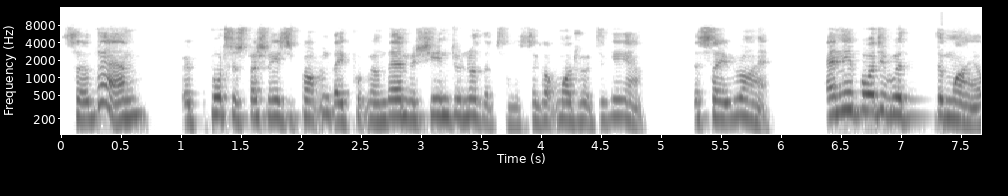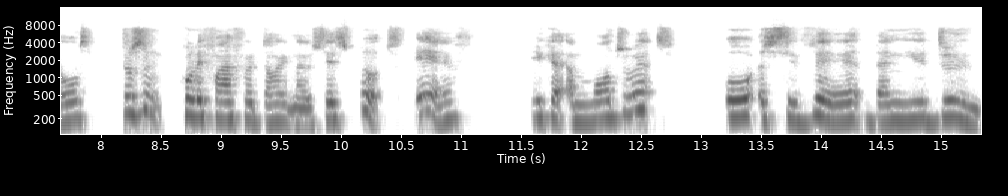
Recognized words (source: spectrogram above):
So then report to the special needs department, they put me on their machine, do another test. I got moderate again. They say, right, anybody with the mild doesn't qualify for a diagnosis, but if you get a moderate or a severe, then you do.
